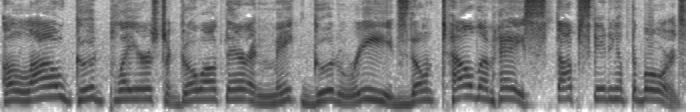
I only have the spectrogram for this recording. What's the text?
Allow good players to go out there and make good reads. Don't tell them, hey, stop skating up the boards.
